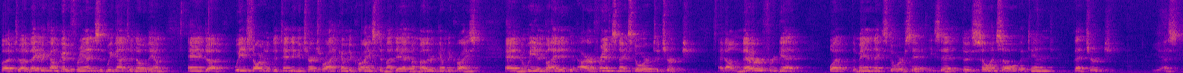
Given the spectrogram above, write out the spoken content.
but uh, they become good friends and we got to know them. And uh, we had started attending a church where I'd come to Christ and my dad, my mother had come to Christ. And we invited our friends next door to church. And I'll never forget what the man next door said. He said, does so-and-so attend that church? Yes.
